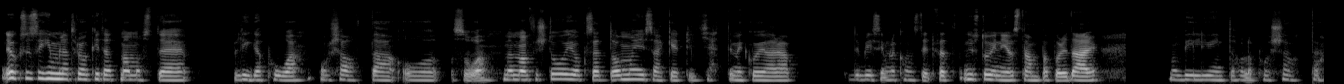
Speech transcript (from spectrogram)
Det är också så himla tråkigt att man måste ligga på och tjata och så. Men man förstår ju också att de har ju säkert jättemycket att göra det blir så himla konstigt för att nu står ju ni och stampar på det där. Man vill ju inte hålla på och tjata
